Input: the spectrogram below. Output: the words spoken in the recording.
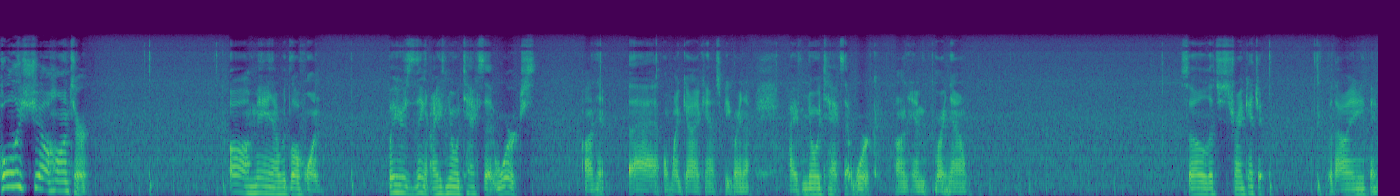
Holy shit, a haunter! Oh man, I would love one. But here's the thing, I have no attacks that works on him. Uh, oh my god, I can't speak right now. I have no attacks that work on him right now. So let's just try and catch it without anything.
